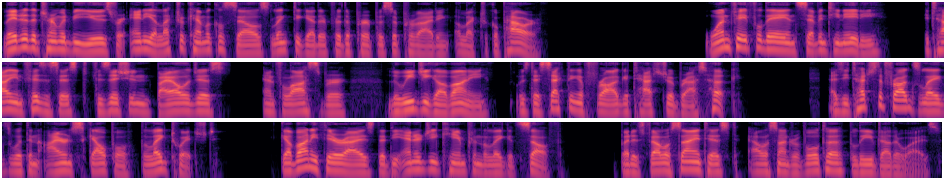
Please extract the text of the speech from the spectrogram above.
Later, the term would be used for any electrochemical cells linked together for the purpose of providing electrical power. One fateful day in 1780, Italian physicist, physician, biologist, and philosopher Luigi Galvani was dissecting a frog attached to a brass hook. As he touched the frog's legs with an iron scalpel, the leg twitched. Galvani theorized that the energy came from the leg itself, but his fellow scientist, Alessandro Volta, believed otherwise.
